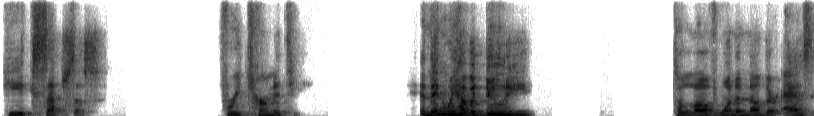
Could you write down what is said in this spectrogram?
he accepts us for eternity. And then we have a duty to love one another as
